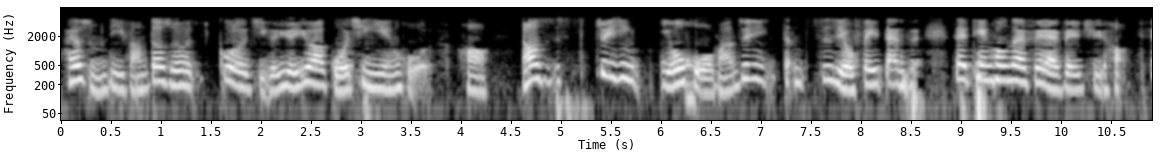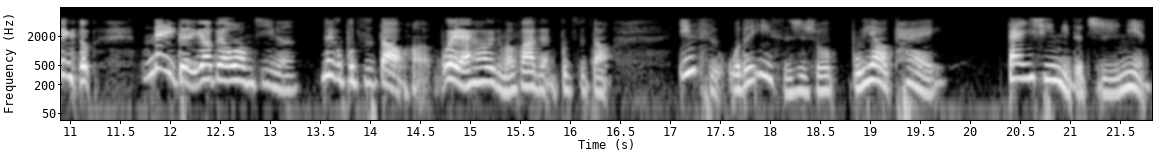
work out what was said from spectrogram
还有什么地方？到时候过了几个月又要国庆烟火，哈。然后最近有火吗？最近它是有飞弹在在天空在飞来飞去，哈。那个那个要不要忘记呢？那个不知道哈，未来它会怎么发展不知道。因此我的意思是说，不要太担心你的执念，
